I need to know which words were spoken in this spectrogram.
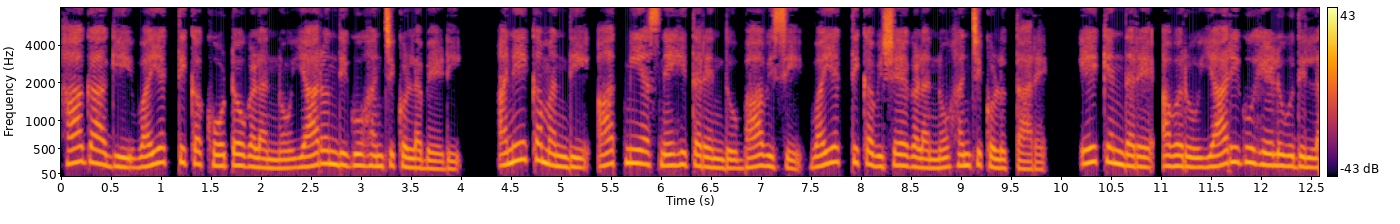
ಹಾಗಾಗಿ ವೈಯಕ್ತಿಕ ಫೋಟೋಗಳನ್ನು ಯಾರೊಂದಿಗೂ ಹಂಚಿಕೊಳ್ಳಬೇಡಿ. ಅನೇಕ ಮಂದಿ ಆತ್ಮೀಯ ಸ್ನೇಹಿತರೆಂದು ಭಾವಿಸಿ ವೈಯಕ್ತಿಕ ವಿಷಯಗಳನ್ನು ಹಂಚಿಕೊಳ್ಳುತ್ತಾರೆ. ಏಕೆಂದರೆ ಅವರು ಯಾರಿಗೂ ಹೇಳುವುದಿಲ್ಲ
